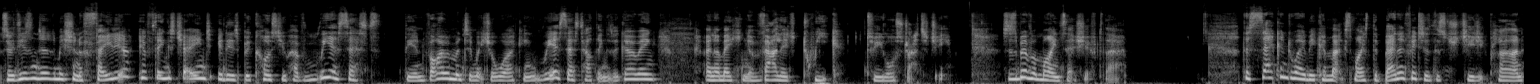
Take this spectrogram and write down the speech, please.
So it isn't an admission of failure if things change, it is because you have reassessed the environment in which you're working, reassessed how things are going, and are making a valid tweak to your strategy. So there's a bit of a mindset shift there. The second way we can maximize the benefit of the strategic plan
